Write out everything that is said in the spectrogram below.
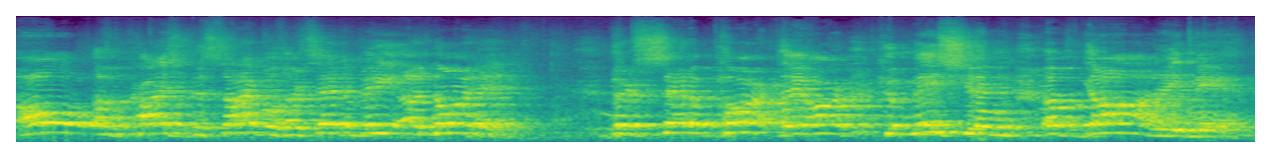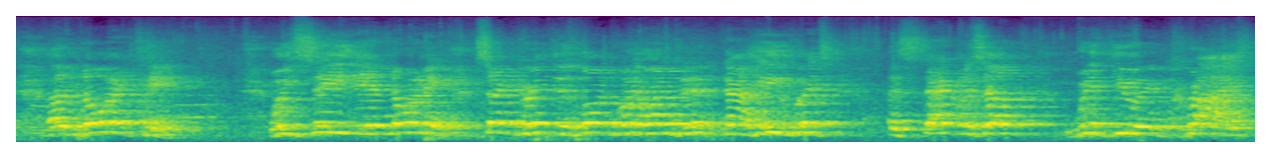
all of Christ's disciples are said to be anointed. They're set apart. They are commissioned of God. Amen. Anointing. We see the anointing. 2 Corinthians 1, 21, Now he which established us with you in Christ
